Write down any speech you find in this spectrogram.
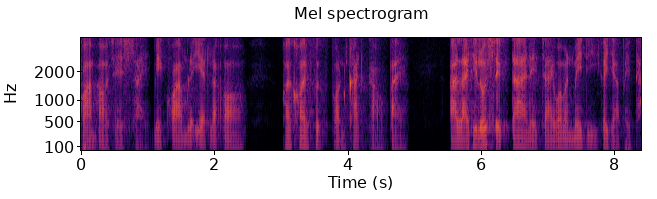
ความเอาใจใส่ มีความละเอียดละออค่อยๆ ฝึกฝนขัดเกลาไป อะไรที่รู้สึกได้ในใจว่ามันไม่ดีก็อย่าไปท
